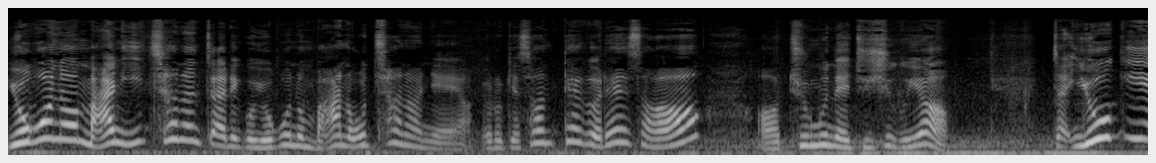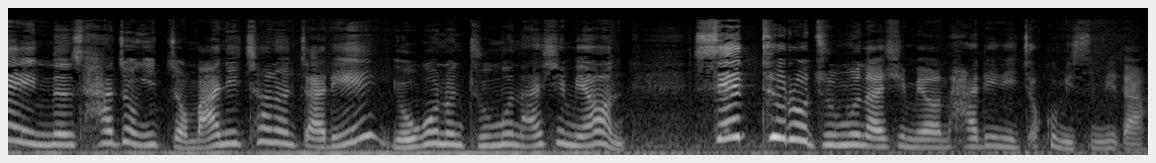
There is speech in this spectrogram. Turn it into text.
요거는 12,000원짜리고 요거는 15,000원이에요. 이렇게 선택을 해서 어, 주문해 주시고요. 자, 여기에 있는 4종 있죠. 12,000원짜리. 요거는 주문하시면 세트로 주문하시면 할인이 조금 있습니다.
